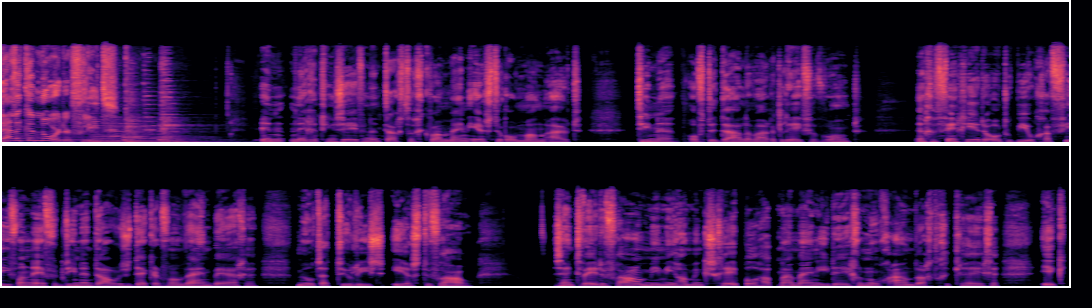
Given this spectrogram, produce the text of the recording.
Nelleke Noordervliet. In 1987 kwam mijn eerste roman uit. Tine of de dalen waar het leven woont. Een gefingeerde autobiografie van Everdine Douwes-Dekker van Wijnbergen, Multatuli's eerste vrouw. Zijn tweede vrouw, Mimi Hamming-Schepel, had naar mijn idee genoeg aandacht gekregen. Ik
